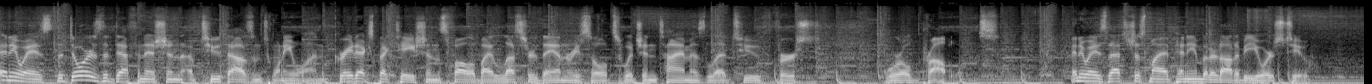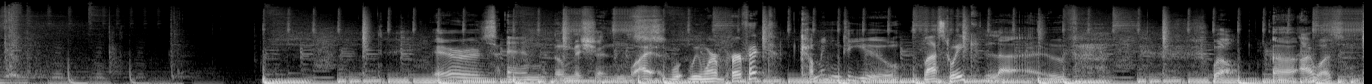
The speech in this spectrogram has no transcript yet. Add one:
Anyways, the door is the definition of 2021. Great expectations followed by lesser than results, which in time has led to first world problems. Anyways, that's just my opinion, but it ought to be yours too. Errors and omissions. I, w- we weren't perfect Coming to you last week. live. Well, uh, I was.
